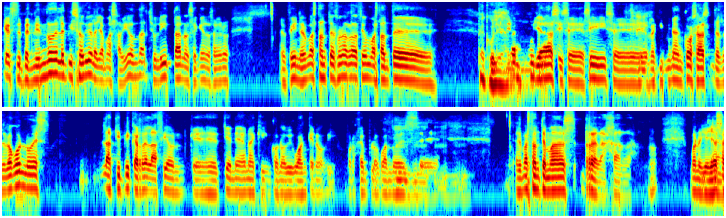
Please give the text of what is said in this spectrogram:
que dependiendo del episodio la llama sabionda, chulita, no sé qué, no sé. En fin, es bastante, es una relación bastante peculiar. Sí, se, sí, se recriminan cosas. Desde luego no es la típica relación que tiene Anakin con Obi-Wan Kenobi, por ejemplo, cuando es, eh, es bastante más relajada. Bueno, y ella se,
